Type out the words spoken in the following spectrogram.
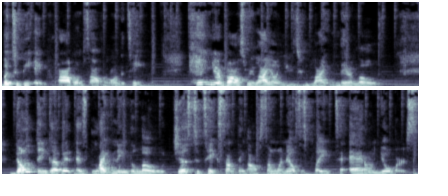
but to be a problem solver on the team. Can your boss rely on you to lighten their load? Don't think of it as lightening the load just to take something off someone else's plate to add on yours.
